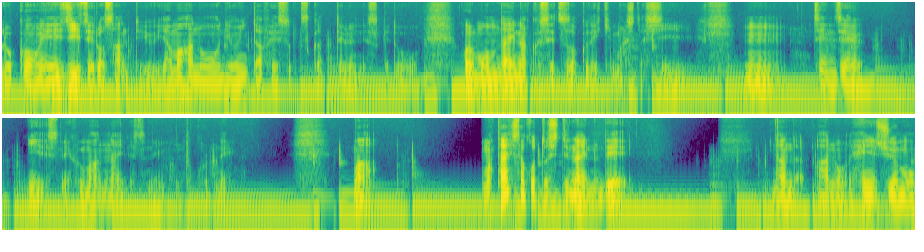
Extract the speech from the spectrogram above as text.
録音 AG03 っていうヤマハのオーディオインターフェースを使ってるんですけどこれ問題なく接続できましたしうん全然いいですね。不満ないですね今のところね。まあまあ大したことしてないのでなんだあの編集も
